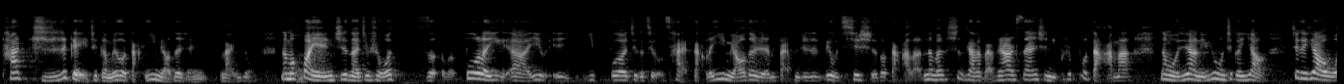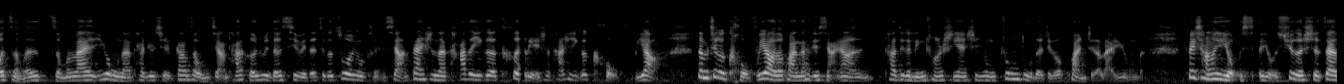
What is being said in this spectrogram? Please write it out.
它只给这个没有打疫苗的人来用。那么换言之呢，就是我。播了一啊一一波这个韭菜，打了疫苗的人百分之六七十都打了，那么剩下的百分之二三十你不是不打吗？那么我就让你用这个药，这个药我怎么怎么来用呢？它就是刚才我们讲，它和瑞德西韦的这个作用很像，但是呢，它的一个特点是它是一个口服药。那么这个口服药的话，那就想让它这个临床实验是用中度的这个患者来用的。非常有有趣的是，在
